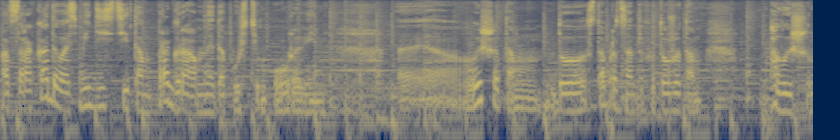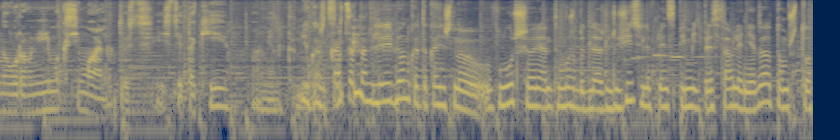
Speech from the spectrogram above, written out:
От 40 до 80, там, программный, допустим, уровень. Э, выше, там, до 100%, это уже там повышенный уровень или максимальный. То есть есть и такие моменты. Мне кажется, кажется это... для ребенка это, конечно, лучший вариант. И, может быть, для учителя, в принципе, иметь представление да, о том, что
